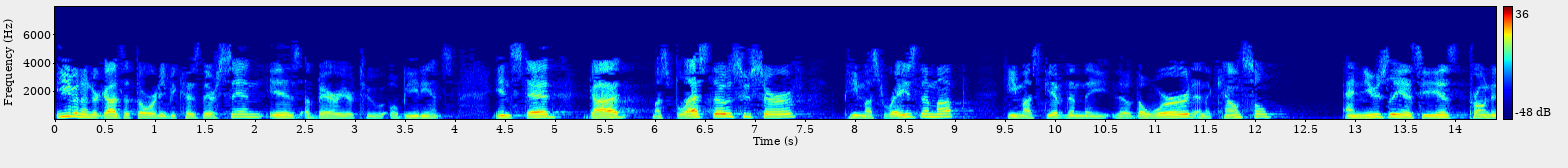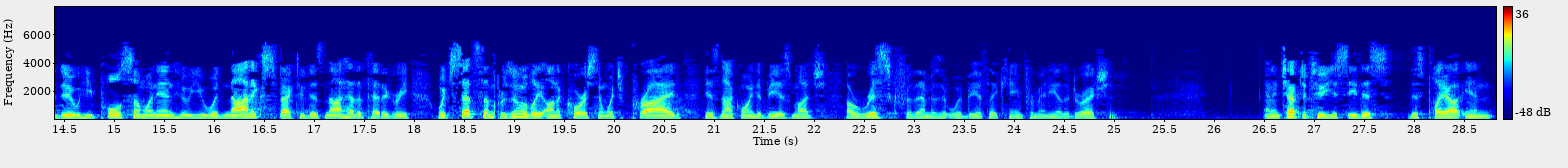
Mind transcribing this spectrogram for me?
even under God's authority, because their sin is a barrier to obedience. Instead, God must bless those who serve. He must raise them up. He must give them the, the, the word and the counsel. And usually, as he is prone to do, he pulls someone in who you would not expect, who does not have the pedigree, which sets them presumably on a course in which pride is not going to be as much a risk for them as it would be if they came from any other direction. And in chapter 2, you see this, this play out in,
